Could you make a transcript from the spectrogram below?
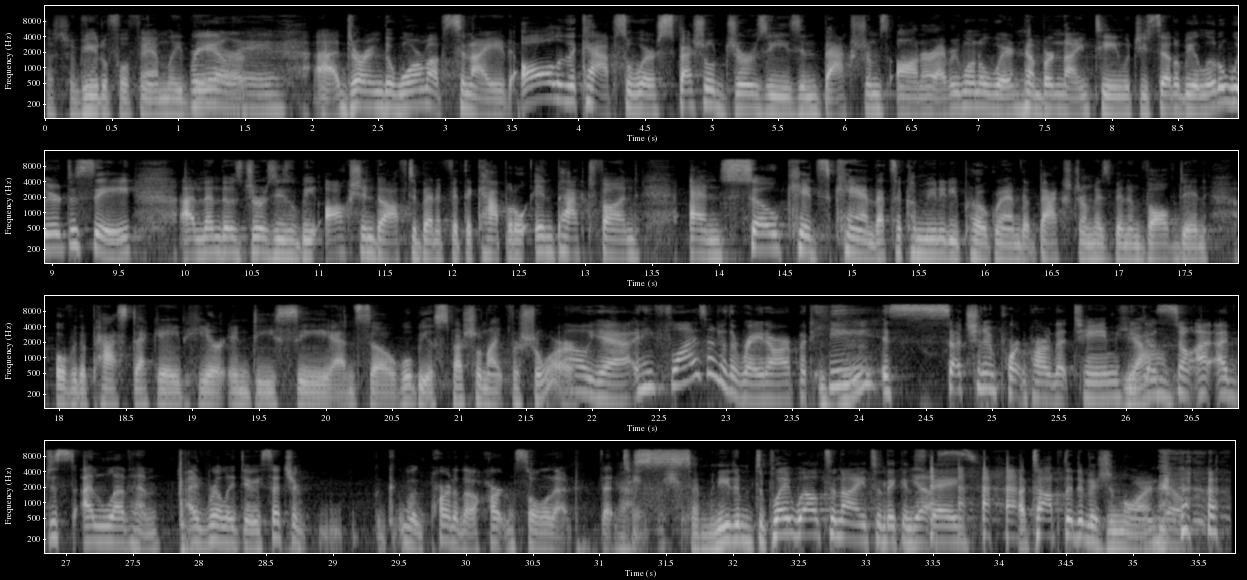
such a beautiful family there. Really? Uh, during the warm-ups tonight, all of the Caps will wear special jerseys in Backstrom's honor. Everyone will wear number 19, which he said will be a little weird to see. And then those jerseys will be auctioned off to benefit the Capital Impact Fund and So Kids Can. That's a community program that Backstrom has been involved in over the past decade here in D.C. And so will be a special night for sure. Oh, yeah. And he flies under the radar, but he mm -hmm. is such an important part of that team. He yeah. does so, I, I just, I love him. I really do. He's such a part of the heart and soul of that, that yes. team. Sure. And we need them to play well tonight so they can yes. stay atop the division, Lauren.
